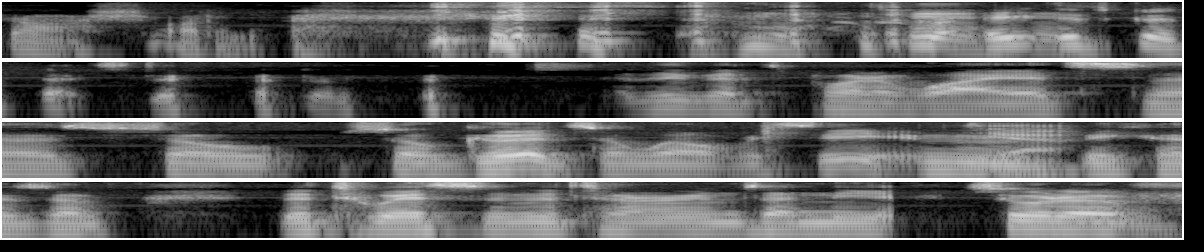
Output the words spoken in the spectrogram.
gosh, I don't know. It- it's good. That's different. I think that's part of why it's uh, so so good, so well received. Mm. Yeah. Because of the twists and the turns and the sort of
